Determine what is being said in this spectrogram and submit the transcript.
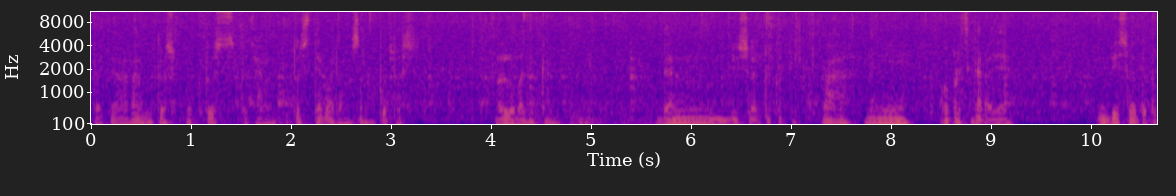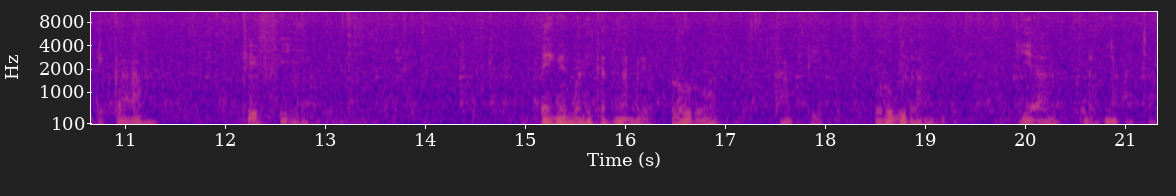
pacaran terus putus pacaran putus setiap ada masalah putus lalu balikan. Dan di suatu ketika ini gue persingkat aja ya. Jadi suatu ketika Vivi pengen balikan dengan Ruru tapi Ruru bilang dia udah punya pacar.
